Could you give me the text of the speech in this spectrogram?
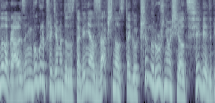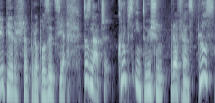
No dobra, ale zanim w ogóle przejdziemy do zestawienia, zacznę od tego, czym różnią się od siebie dwie pierwsze propozycje. To znaczy, Krups Intuition Preference Plus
